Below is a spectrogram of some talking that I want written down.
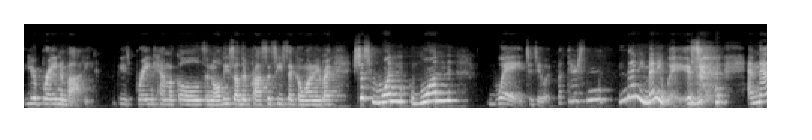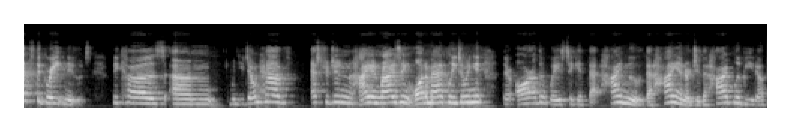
your brain and body, these brain chemicals and all these other processes that go on in your body. It's just one one way to do it, but there's many many ways, and that's the great news because um, when you don't have estrogen high and rising, automatically doing it. There are other ways to get that high mood, that high energy, that high libido.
